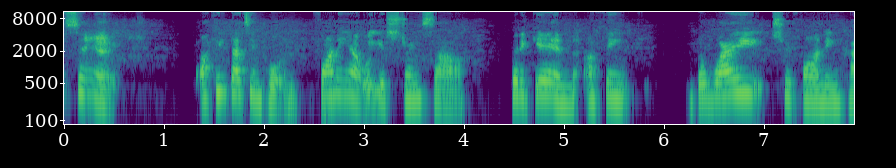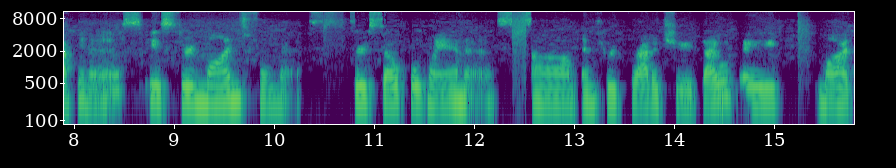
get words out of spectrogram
so you know, I think that's important. Finding out what your strengths are. But again, I think the way to finding happiness is through mindfulness, through self awareness, um, and through gratitude. They would be my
